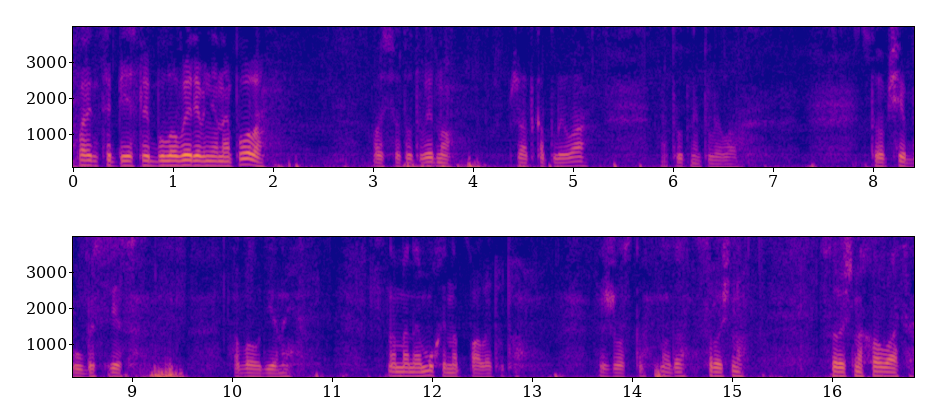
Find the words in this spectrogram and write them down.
В принципі, якщо було вирівняне поле, ось тут видно жатка плива а тут не плила. То взагалі був би стрес обалденний. На мене мухи напали тут. Жорстко. Треба срочно, срочно ховатися.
